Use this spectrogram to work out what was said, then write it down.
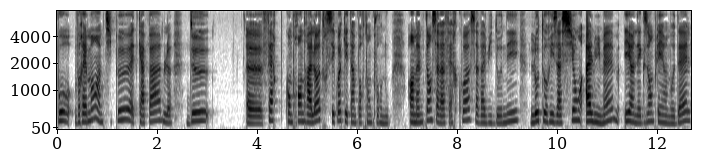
pour vraiment un petit peu être capable de euh, faire comprendre à l'autre c'est quoi qui est important pour nous. En même temps, ça va faire quoi? Ça va lui donner l'autorisation à lui-même et un exemple et un modèle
